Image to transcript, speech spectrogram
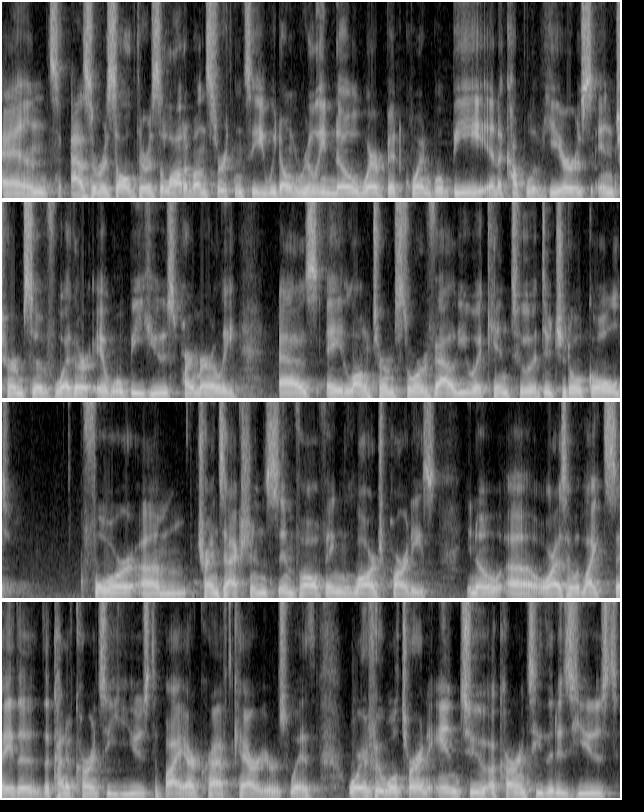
And as a result, there is a lot of uncertainty. We don't really know where Bitcoin will be in a couple of years in terms of whether it will be used primarily as a long-term store of value akin to a digital gold for um, transactions involving large parties you know, uh, or as I would like to say, the, the kind of currency you use to buy aircraft carriers with, or if it will turn into a currency that is used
